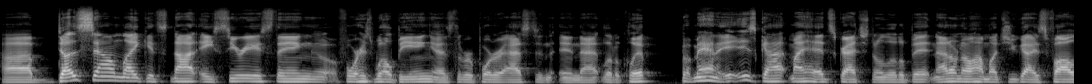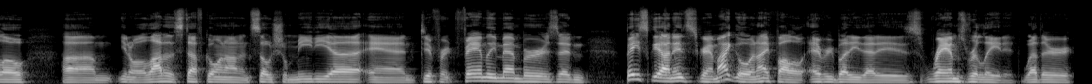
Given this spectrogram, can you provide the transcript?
Uh, does sound like it's not a serious thing for his well being, as the reporter asked in, in that little clip. But man, it has got my head scratched a little bit, and I don't know how much you guys follow. Um, you know, a lot of the stuff going on in social media and different family members and basically on Instagram, I go and I follow everybody that is Rams related, whether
